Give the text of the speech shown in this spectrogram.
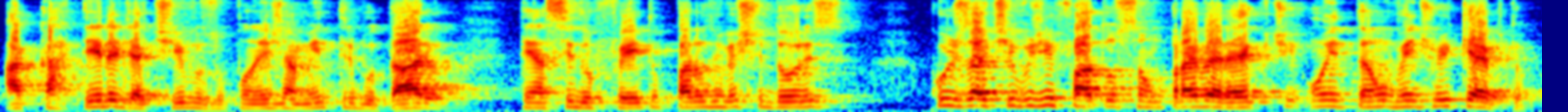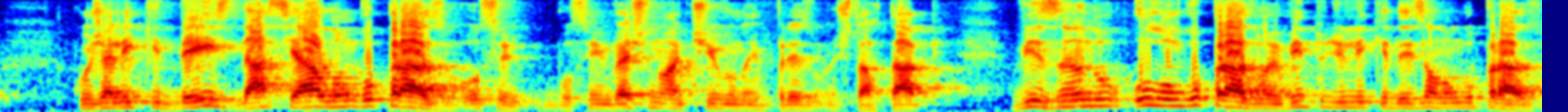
a carteira de ativos, o planejamento tributário, tenha sido feito para os investidores cujos ativos de fato são private equity ou então venture capital, cuja liquidez dá-se a longo prazo, ou seja, você investe no ativo, na empresa, no startup, visando o longo prazo, um evento de liquidez a longo prazo.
